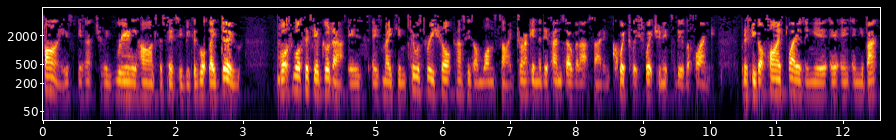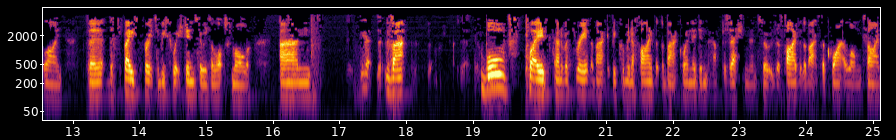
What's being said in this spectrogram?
five is actually really hard for City because what they do. What, what City are good at is is making two or three short passes on one side, dragging the defence over that side, and quickly switching it to the other flank. But if you've got five players in your in, in your back line, the the space for it to be switched into is a lot smaller. And that Wolves played kind of a three at the back, becoming a five at the back when they didn't have possession, and so it was a five at the back for quite a long time.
